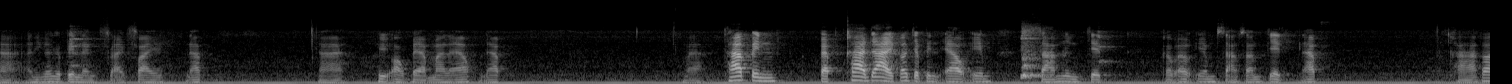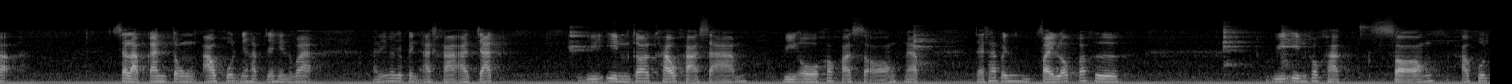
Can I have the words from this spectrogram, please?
อ่าอันนี้ก็จะเป็นแหล่งสายไฟนะครับอ่าที่ออกแบบมาแล้วนะครับถ้าเป็นแบบค่าได้ก็จะเป็น LM 317 กับ LM 337นะครับ ขาก็สลับกันตรง output นะครับ จะเห็นว่า อันนี้ก็จะเป็นอาขา adjust Vin ก็เข้าขา 3 VO เข้าขา2 นะครับ แต่ถ้าเป็นไฟลบก็คือ Vin เข้าขา2 output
